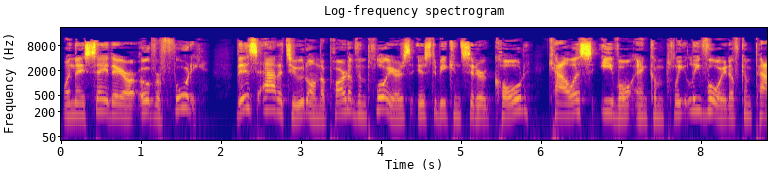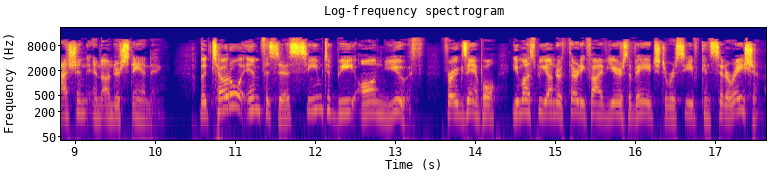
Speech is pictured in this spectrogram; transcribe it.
when they say they are over 40. This attitude on the part of employers is to be considered cold, callous, evil, and completely void of compassion and understanding. The total emphasis seemed to be on youth. For example, you must be under 35 years of age to receive consideration.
